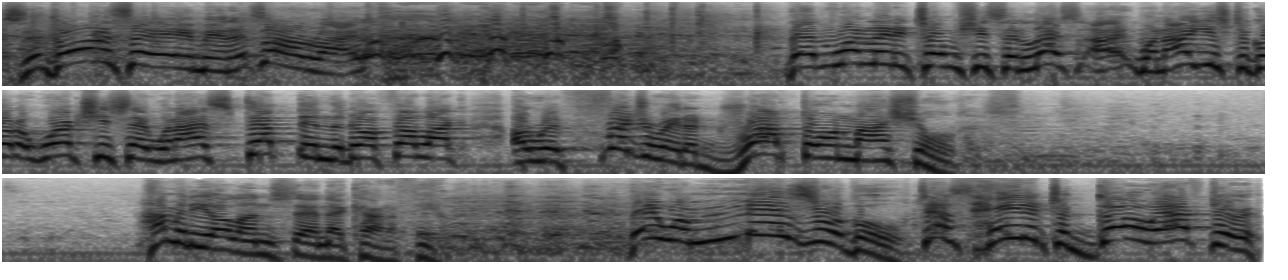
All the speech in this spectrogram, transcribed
so go on and say amen. It's all right. that one lady told me, she said, Les, I, when I used to go to work, she said, when I stepped in the door, it felt like a refrigerator dropped on my shoulders. How many of y'all understand that kind of feeling? They were miserable, just hated to go after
